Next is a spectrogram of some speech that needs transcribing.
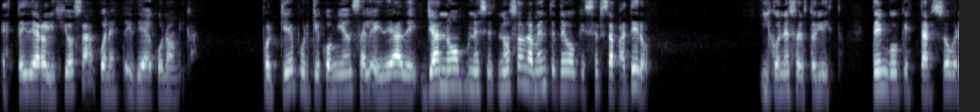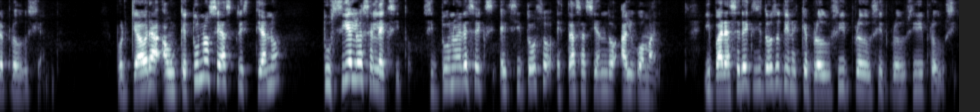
esta idea religiosa con esta idea económica. ¿Por qué? Porque comienza la idea de ya no, no solamente tengo que ser zapatero y con eso estoy listo, tengo que estar sobreproduciendo. Porque ahora, aunque tú no seas cristiano, tu cielo es el éxito. Si tú no eres exitoso, estás haciendo algo mal. Y para ser exitoso tienes que producir, producir, producir y producir.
